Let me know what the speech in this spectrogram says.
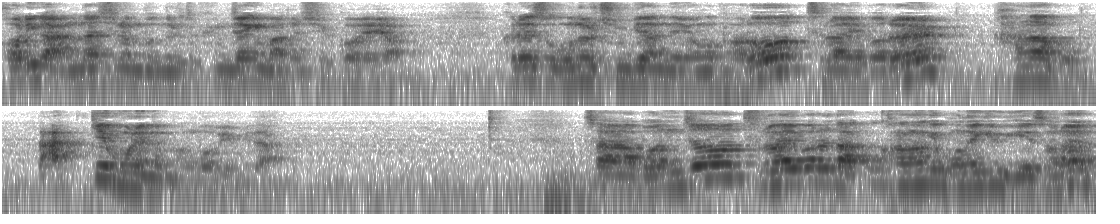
거리가 안 나시는 분들도 굉장히 많으실 거예요. 그래서 오늘 준비한 내용은 바로 드라이버를 강하고 낮게 보내는 방법입니다. 자, 먼저 드라이버를 낮고 강하게 보내기 위해서는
